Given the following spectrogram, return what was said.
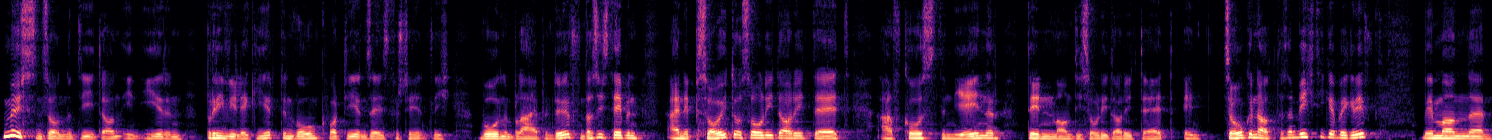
müssen, sondern die dann in ihren privilegierten Wohnquartieren selbstverständlich wohnen bleiben dürfen. Das ist eben eine Pseudosolidarität auf Kosten jener, denen man die Solidarität entzogen hat. Das ist ein wichtiger Begriff wenn man äh,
